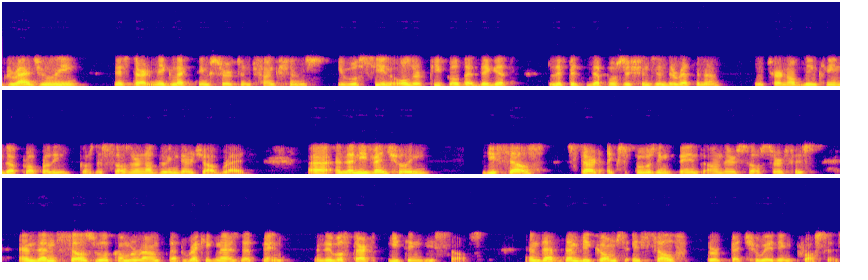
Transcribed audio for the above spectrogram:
gradually they start neglecting certain functions. You will see in older people that they get lipid depositions in the retina, which are not being cleaned up properly because the cells are not doing their job right. Uh, and then eventually these cells start exposing paint on their cell surface, and then cells will come around that recognize that paint, and they will start eating these cells. And that then becomes a self-perpetuating process,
